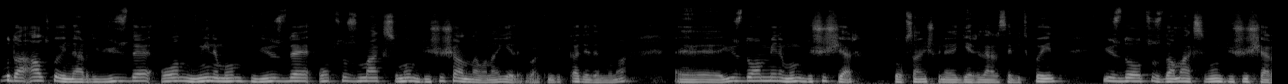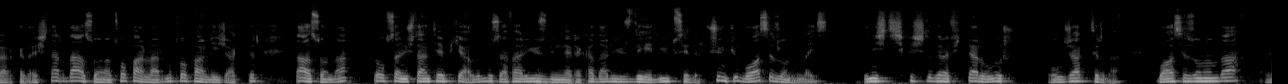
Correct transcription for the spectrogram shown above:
Bu da altcoin'lerde %10 minimum, %30 maksimum düşüş anlamına gelir. Bakın dikkat edin buna. Ee, %10 minimum düşüş yer. 93.000'e gerilerse Bitcoin. %30 da maksimum düşüş yer arkadaşlar. Daha sonra toparlar mı? Toparlayacaktır. Daha sonra 93'ten tepki alır. Bu sefer 100 binlere kadar %7 yükselir. Çünkü boğa sezonundayız. İnişli çıkışlı grafikler olur. Olacaktır da. Boğa sezonunda e,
